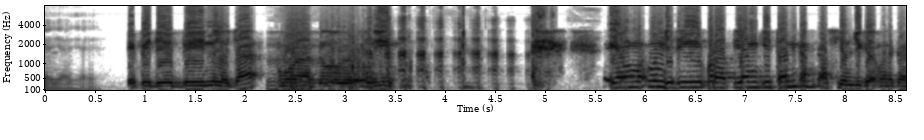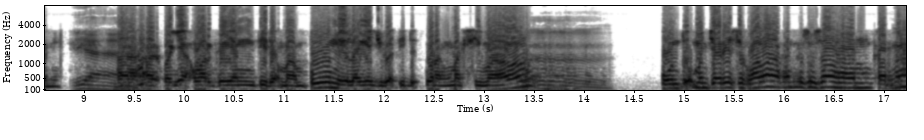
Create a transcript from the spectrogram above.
Iya, iya, iya. PPDB ini loh Cak, waduh ini yang menjadi perhatian kita ini kan kasihan juga mereka nih. Iya. Nah, banyak warga yang tidak mampu, nilainya juga tidak kurang maksimal. Untuk mencari sekolah akan kesusahan karena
